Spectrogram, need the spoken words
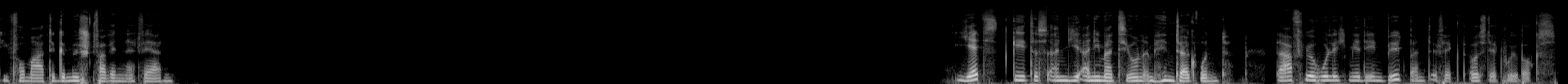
die Formate gemischt verwendet werden. Jetzt geht es an die Animation im Hintergrund. Dafür hole ich mir den Bildbandeffekt aus der Toolbox.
